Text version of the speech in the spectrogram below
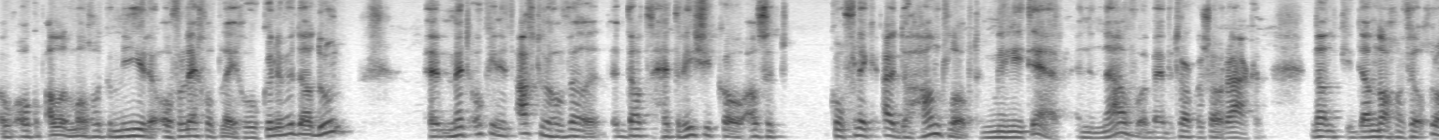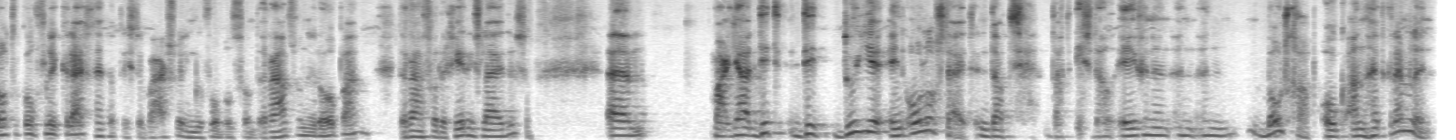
Ook, ook, op alle mogelijke manieren overleg wil plegen. Hoe kunnen we dat doen? Uh, met ook in het achterhoofd wel dat het risico als het conflict uit de hand loopt, militair, en de NAVO bij betrokken zou raken, dan dan nog een veel groter conflict krijgt. Dat is de waarschuwing bijvoorbeeld van de Raad van Europa, de Raad van Regeringsleiders. Um, maar ja, dit, dit doe je in oorlogstijd. En dat, dat is wel even een, een, een boodschap, ook aan het Kremlin.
